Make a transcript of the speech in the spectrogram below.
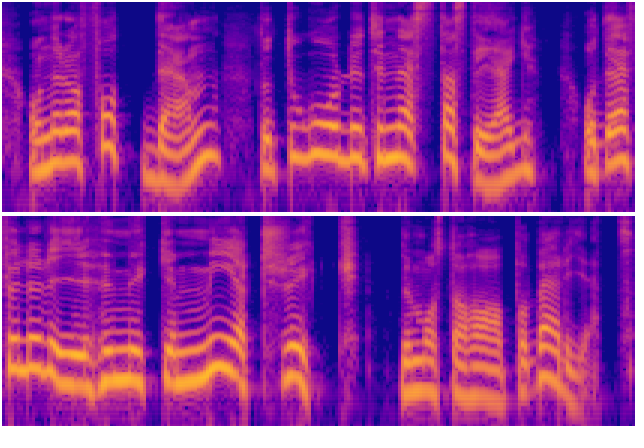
Och när du har fått den, då går du till nästa steg och där fyller du i hur mycket mer tryck du måste ha på berget.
